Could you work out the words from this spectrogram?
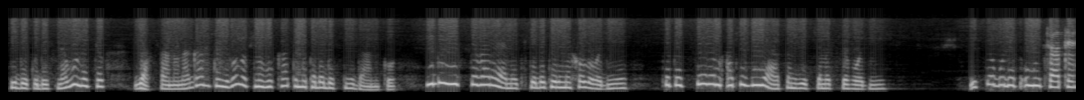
Піди кудись на вулицю, я стану на ганку і голосно гукатиму тебе до сніданку. Іди їсти варенички, доки не холодні, чи ти з сиром, а чи з м'ясом їстимеш сьогодні. І що будеш умучати?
